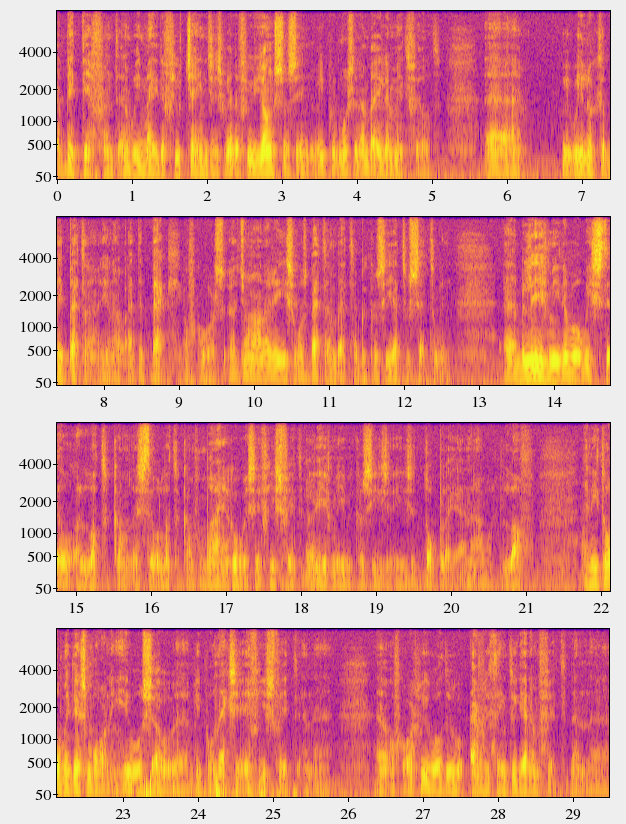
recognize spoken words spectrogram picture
a bit different, and we made a few changes. We had a few youngsters in. We put Moussa Dembele in midfield. Uh, we, we looked a bit better, you know, at the back, of course. Uh, John-Arne Riise was better and better because he had to set to win. Uh, believe me, there will be still a lot to come. There's still a lot to come from Bryan Ruiz if he's fit. Yeah. Believe me, because he's he's a top player, and I would love. And he told me this morning he will show uh, people next year if he's fit, and uh, of course we will do everything to get him fit. Then, uh,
